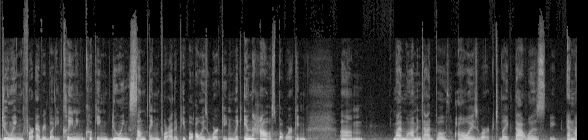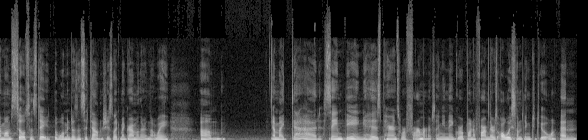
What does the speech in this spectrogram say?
doing for everybody cleaning, cooking, doing something for other people, always working, like in the house, but working. Um, my mom and dad both always worked. Like that was, and my mom still to this day, the woman doesn't sit down. She's like my grandmother in that way. Um, and my dad, same thing. His parents were farmers. I mean, they grew up on a farm. There was always something to do, and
